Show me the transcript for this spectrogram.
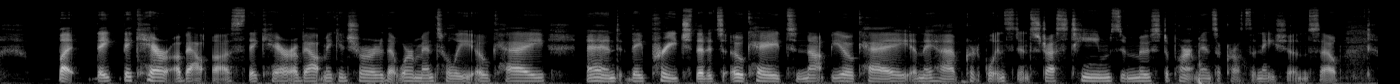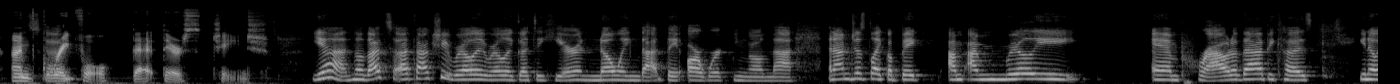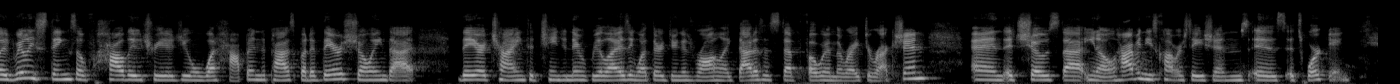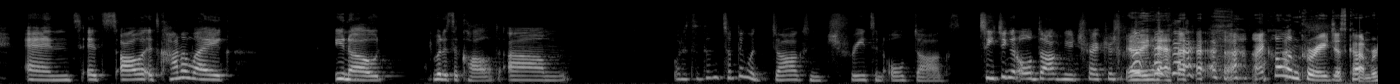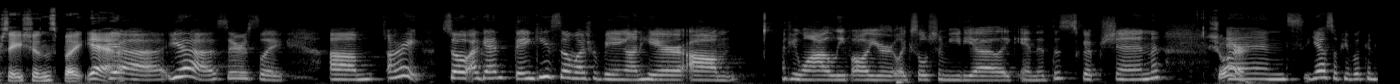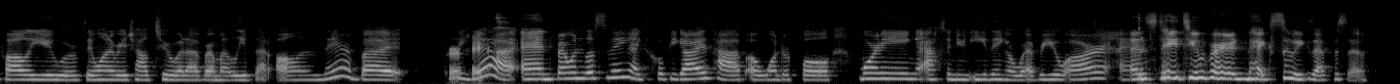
but they they care about us. They care about making sure that we're mentally okay and they preach that it's okay to not be okay and they have critical incident stress teams in most departments across the nation. So i'm grateful that there's change. Yeah, no, that's that's actually really really good to hear, knowing that they are working on that. And I'm just like a big, I'm I'm really am proud of that because you know, it really stinks of how they treated you and what happened in the past. But if they're showing that they are trying to change and they're realizing what they're doing is wrong, like that is a step forward in the right direction. And it shows that, you know, having these conversations is it's working. And it's all it's kind of like, you know, what is it called? Um what is it? Something with dogs and treats and old dogs teaching an old dog new tricks. oh yeah, I call them courageous conversations, but yeah, yeah, yeah. Seriously. Um, all right. So again, thank you so much for being on here. Um, if you want, I'll leave all your like social media like in the description. Sure. And yeah, so people can follow you or if they want to reach out to you or whatever, I'm gonna leave that all in there. But Perfect. Yeah. And for everyone listening, I hope you guys have a wonderful morning, afternoon, evening, or wherever you are. And stay tuned for next week's episode.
